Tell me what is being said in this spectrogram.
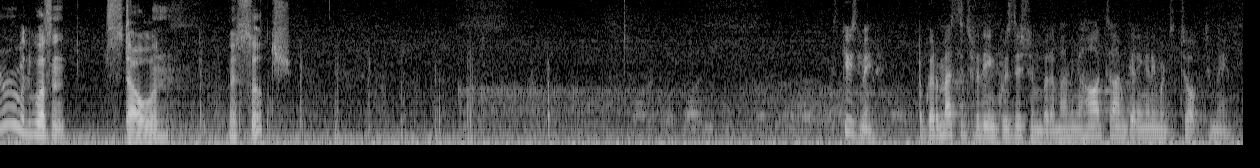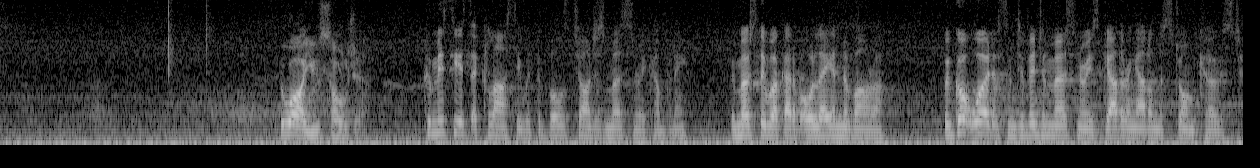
Oh, it wasn't stolen as such. Excuse me. I've got a message for the Inquisition, but I'm having a hard time getting anyone to talk to me. Who are you, soldier? Cremisius Aclassi with the Bulls Chargers Mercenary Company. We mostly work out of Orlais and Nevarra. We've got word of some Tevinter mercenaries gathering out on the Storm Coast.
